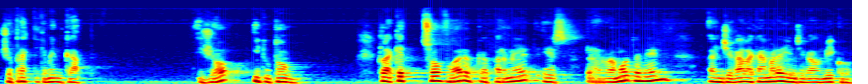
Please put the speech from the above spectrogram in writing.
Jo pràcticament cap. I jo i tothom. Clar, aquest software el que permet és remotament engegar la càmera i engegar el micro.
